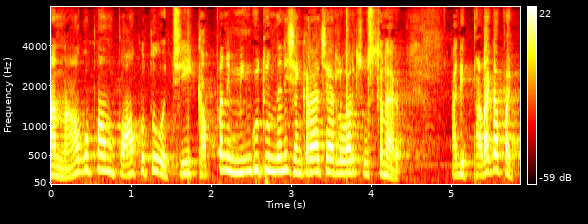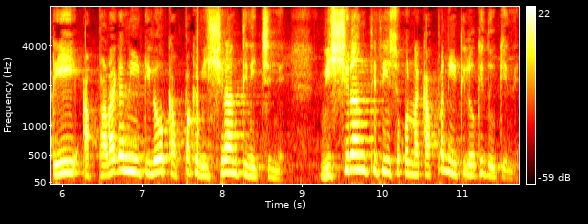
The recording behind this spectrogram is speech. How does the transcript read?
ఆ నాగుపాం పాకుతూ వచ్చి కప్పని మింగుతుందని శంకరాచార్యుల వారు చూస్తున్నారు. అది పడగ పట్టి ఆ పడగ నీటిలో కప్పకి విశ్రాంతినిచ్చింది. విశ్రాంతి తీసుకున్న కప్ప నీటిలోకి దూకింది.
